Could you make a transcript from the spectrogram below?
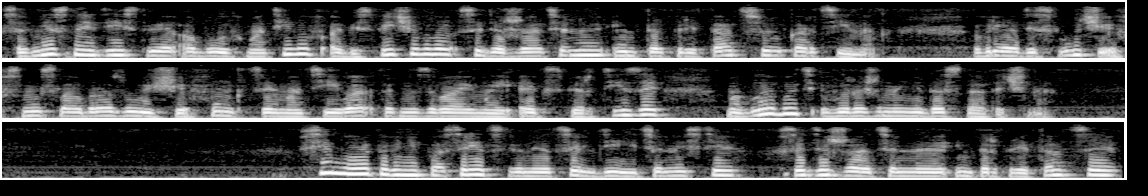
Совместное действие обоих мотивов обеспечивало содержательную интерпретацию картинок. В ряде случаев смыслообразующая функция мотива, так называемой экспертизы, могла быть выражена недостаточно. В силу этого непосредственная цель деятельности, содержательная интерпретация,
